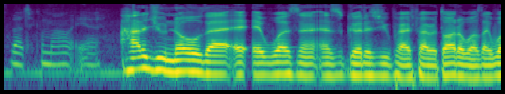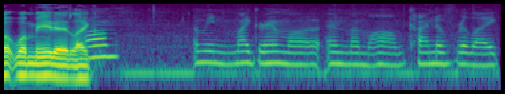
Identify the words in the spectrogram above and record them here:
it's about to come out. Yeah. How did you know that it, it wasn't as good as you guys probably thought it was? Like, what what made it like? um, I mean, my grandma and my mom kind of were like,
